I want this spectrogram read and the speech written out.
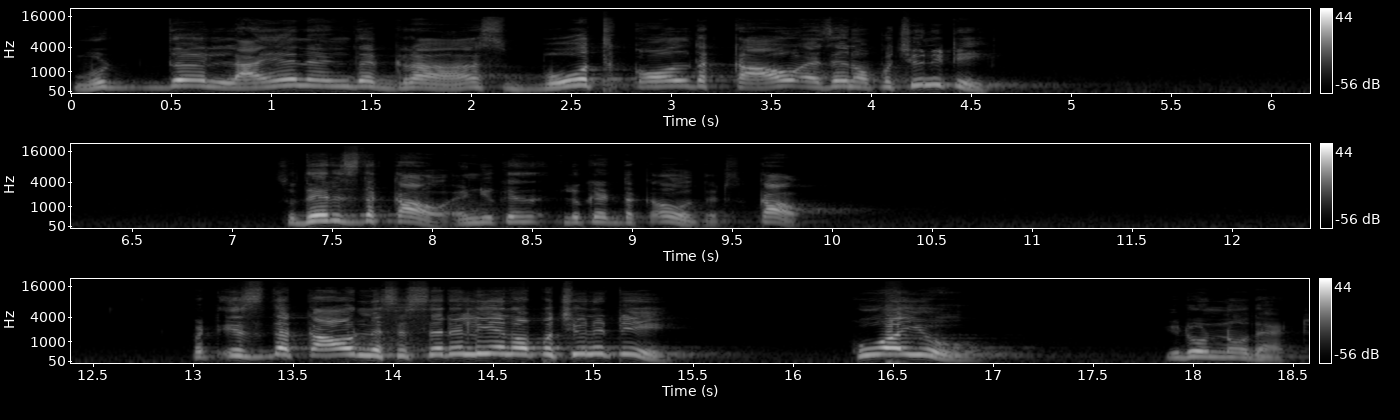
Would the lion and the grass both call the cow as an opportunity? So there is the cow, and you can look at the oh, cow, there's a cow. But is the cow necessarily an opportunity? Who are you? You don't know that.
